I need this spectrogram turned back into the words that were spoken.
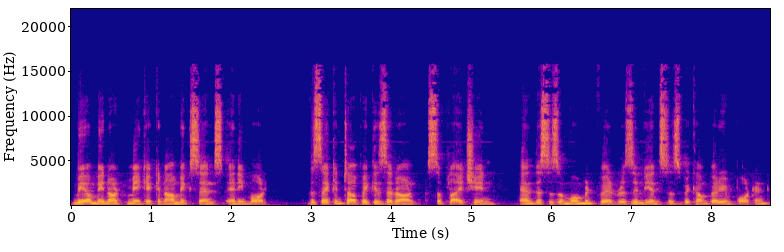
may or may not make economic sense anymore. The second topic is around supply chain. And this is a moment where resilience has become very important,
